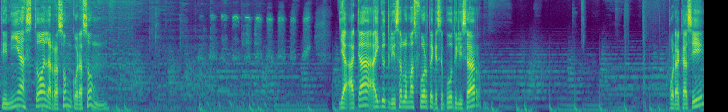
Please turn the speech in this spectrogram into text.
Tenías toda la razón, corazón. Ya, acá hay que utilizar lo más fuerte que se puede utilizar. Por acá sí.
